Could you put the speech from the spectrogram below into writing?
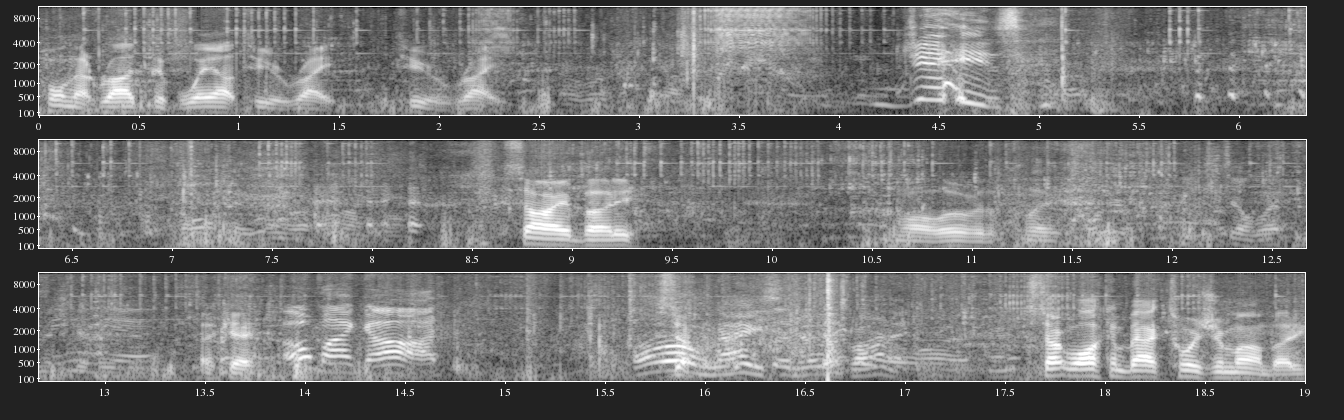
pulling that rod tip way out to your right. To your right. Jeez. Sorry, buddy. I'm all over the place. Still wet. Let me get it. Okay. Oh my god. Oh, nice. Start walking back towards your mom, buddy.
